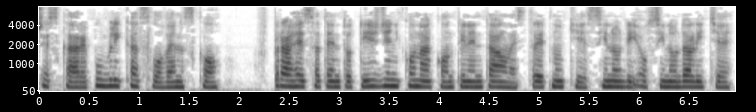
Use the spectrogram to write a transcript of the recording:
Česká republika, Slovensko. V Prahe sa tento týždeň koná kontinentálne stretnutie synody o synodalite.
